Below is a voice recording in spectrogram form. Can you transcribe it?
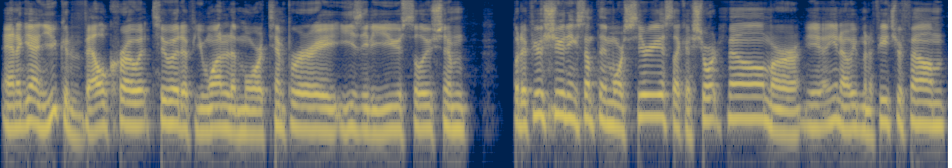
And again, you could Velcro it to it if you wanted a more temporary, easy to use solution. But if you're shooting something more serious, like a short film or you know even a feature film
